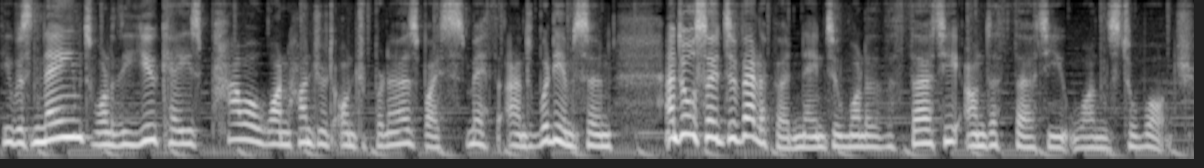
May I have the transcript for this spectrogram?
He was named one of the UK's Power 100 entrepreneurs by Smith and Williamson, and also developer named in one of the 30 under 30 ones to watch.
